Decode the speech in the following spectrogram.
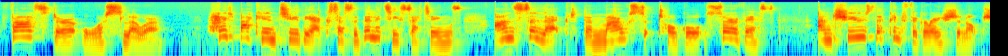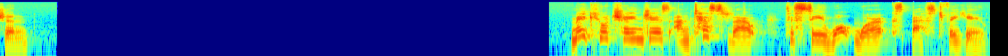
faster or slower. Head back into the accessibility settings and select the mouse toggle service and choose the configuration option. Make your changes and test it out to see what works best for you.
